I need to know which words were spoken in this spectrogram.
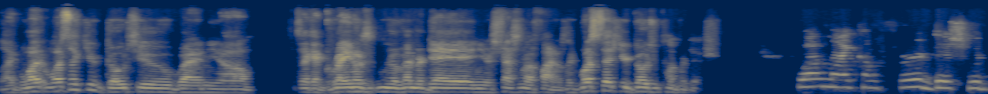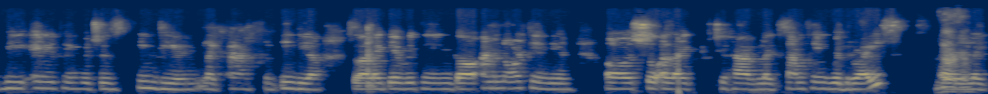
Like what what's like your go-to when you know it's like a gray November day and you're stressing about finals? Like what's like your go-to comfort dish? Well, my comfort dish would be anything which is Indian, like I'm from India. So I like everything. Uh, I'm a North Indian. Uh, so I like to have like something with rice yeah, or like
